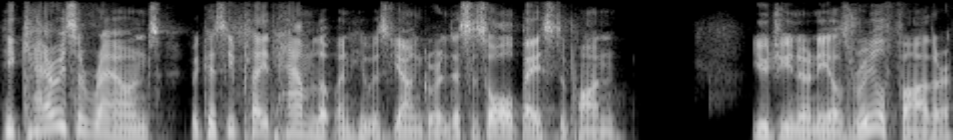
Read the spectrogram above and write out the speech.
He carries around because he played Hamlet when he was younger, and this is all based upon Eugene O'Neill's real father.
